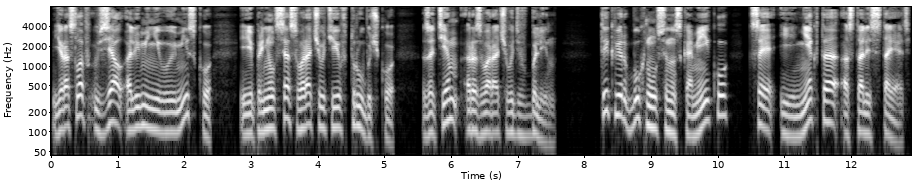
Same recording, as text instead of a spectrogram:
Ярослав взял алюминиевую миску и принялся сворачивать ее в трубочку, затем разворачивать в блин. Тыквер бухнулся на скамейку, Ц и Некто остались стоять.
